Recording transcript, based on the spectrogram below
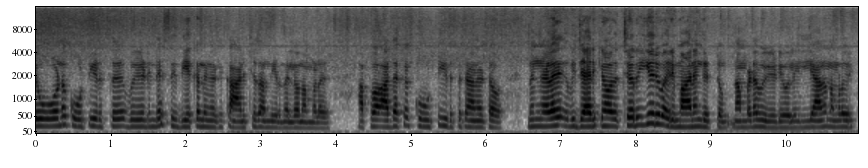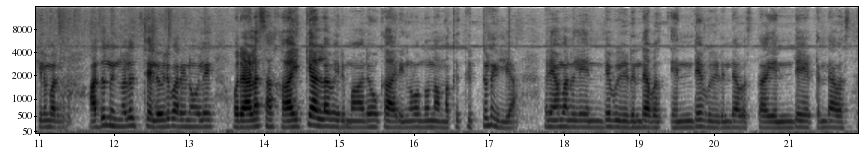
ലോണ് കൂട്ടിയെടുത്ത് വീടിന്റെ സ്ഥിതിയൊക്കെ നിങ്ങൾക്ക് കാണിച്ചു തന്നിരുന്നല്ലോ നമ്മൾ അപ്പോൾ അതൊക്കെ കൂട്ടിയെടുത്തിട്ടാണ് കേട്ടോ. നിങ്ങൾ വിചാരിക്കണ ചെറിയൊരു വരുമാനം കിട്ടും നമ്മുടെ വീഡിയോയിൽ. ഇല്ലയെന്ന് നമ്മൾ ഒരിക്കലും പറയും. അത് നിങ്ങൾ ചിലവർ പറയുന്ന പോലെ ഒരാളെ സഹായിക്കാനുള്ള വരുമാനമോ കാര്യങ്ങളോ ഒന്നും നമുക്ക് കിട്ടണില്ല. അപ്പോൾ ഞാൻ പറഞ്ഞില്ലേ എന്റെ വീടിന്റെ അവ എന്റെ വീടിന്റെ അവസ്ഥ എന്റെ ഏട്ടന്റെ അവസ്ഥ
